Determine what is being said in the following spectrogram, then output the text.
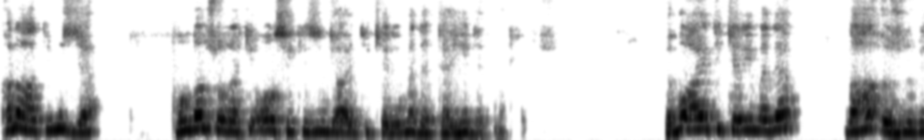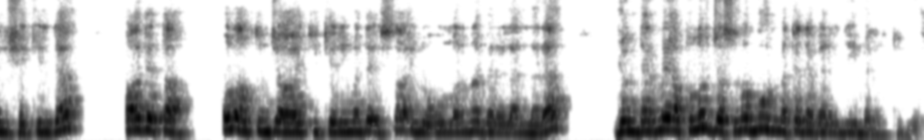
kanaatimizce bundan sonraki 18. ayet-i kerime de teyit etmektedir. Ve bu ayet-i kerimede daha özlü bir şekilde adeta 16. ayet-i kerimede İsrail oğullarına verilenlere gönderme yapılırcasına bu ümmete de verildiği belirtiliyor.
